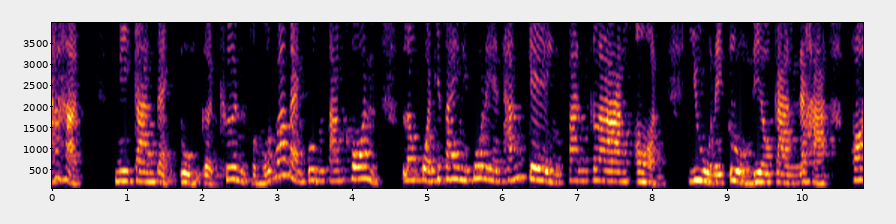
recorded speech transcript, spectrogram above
ถ้าหาก มีการแบ่งกลุ่มเกิดขึ้น สมมุติว่าแบ่งกลุ่ม 3 คน เราควรที่จะให้มีผู้เรียนทั้งเก่งปานกลางอ่อน อยู่ในกลุ่มเดียวกันนะคะ เพราะ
